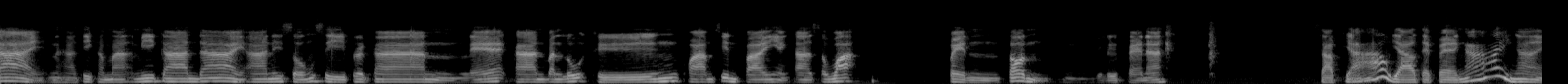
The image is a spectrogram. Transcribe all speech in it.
ได้นะฮะที่คมะมีการได้อานิสงส์สี่ประการ และการบรรลุถึงความสิ้นไปแห่งอาสวะเป็นต้นอืมอย่าลืมแปลนะ สับยาวยาวแต่แปลง่ายง่าย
